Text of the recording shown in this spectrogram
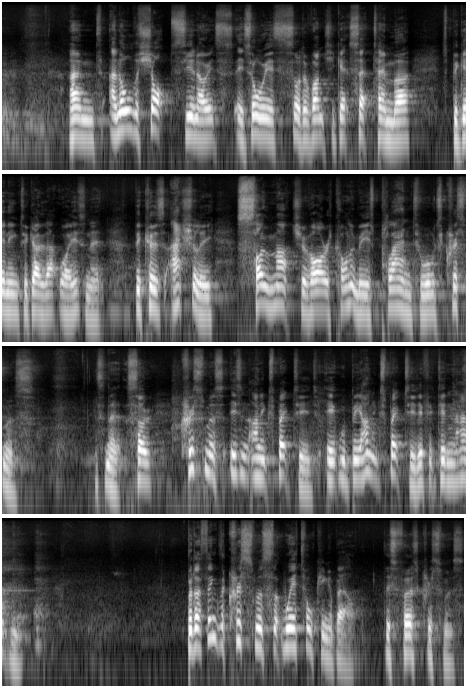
and, and all the shops, you know, it's, it's always sort of once you get September, it's beginning to go that way, isn't it? Because actually, so much of our economy is planned towards Christmas, isn't it? So Christmas isn't unexpected. It would be unexpected if it didn't happen. But I think the Christmas that we're talking about, this first Christmas,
